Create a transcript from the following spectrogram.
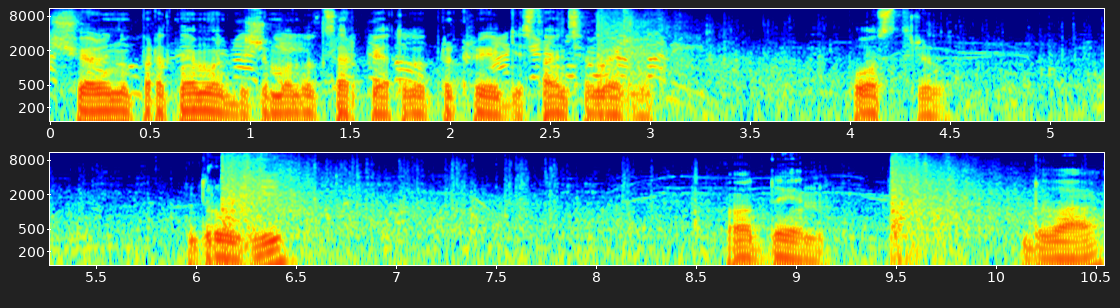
Щойно перетнемо, біжимо до церкви, я тебе прикрию. Дистанція вежі. Постріл. Другий. Один. Два.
